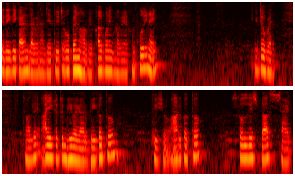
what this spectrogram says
এদিক দিয়ে কারেন্ট যাবে না, যেহেতু এটা ওপেন হবে, কাল্পনিকভাবে এখন করি নাই। এটা ওপেন তাহলে আই কত ভি বাই আর ভি কত? দুইশো। আর কত? চল্লিশ প্লাস ষাট।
